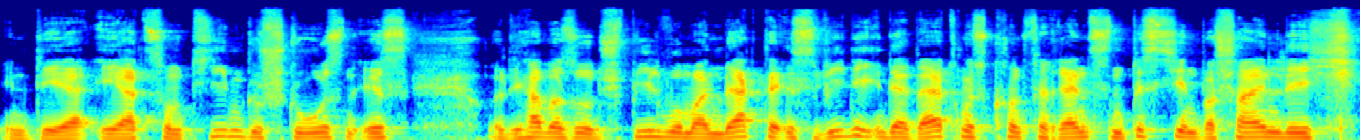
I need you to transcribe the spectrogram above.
in der er zum Team gestoßen ist. Und die haben ja so ein Spiel, wo man merkt, da ist Winnie in der Wertungskonferenz ein bisschen wahrscheinlich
